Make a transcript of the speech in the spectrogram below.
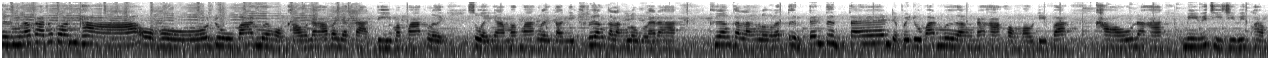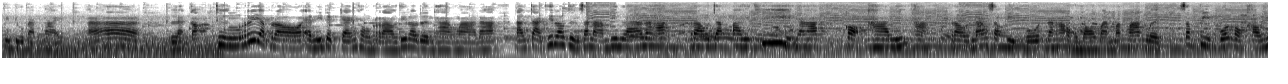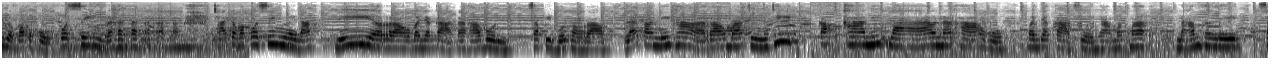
ถึงแล้วค่ะทุกคนค่ะ โอ้โห ดูบ้านเมืองของเขานะคะ บรรยากาศดีมากๆเลย สวยงามมากๆเลย ตอนนี้เครื่องกำลังลงแล้วนะคะ เครื่องกำลังลงและตื่นเต้นตื่นเต้น เดี๋ยวไปดูบ้านเมืองนะคะ ของมาลดีฟว่าเขานะคะ มีวิถีชีวิตความเป็นอยู่แบบไหนอ่าและก็ถึงเรียบร้อยอันนี้เดอะแก๊งของเราที่เราเดินทางมานะคะ หลังจากที่เราถึงสนามบินแล้วนะคะ เราจะไปที่นะคะ เกาะคานิค่ะ เรานั่งสปีดโบ๊ทนะคะโอ้โหเมามันมาก ๆ เลย สปีดโบ๊ทของเขานี่แบบว่าโอ้โหโคตรซิ่งนะใช้คำว่าโคตรซิ่งเลยนะ นี่เราบรรยากาศนะคะบนสปีดโบ๊ทของเรา และตอนนี้ค่ะเรามาถึงที่เกาะคานิแล้วนะคะโอ้โหบรรยากาศสวยงามมากๆ น้ำทะเลใส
